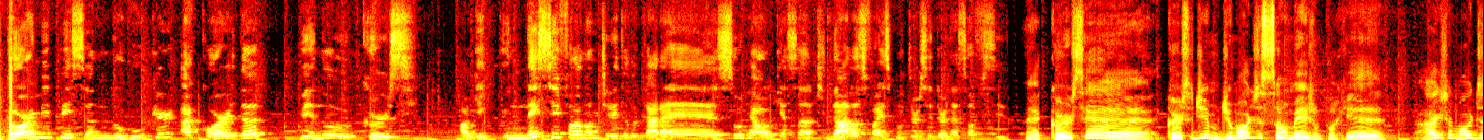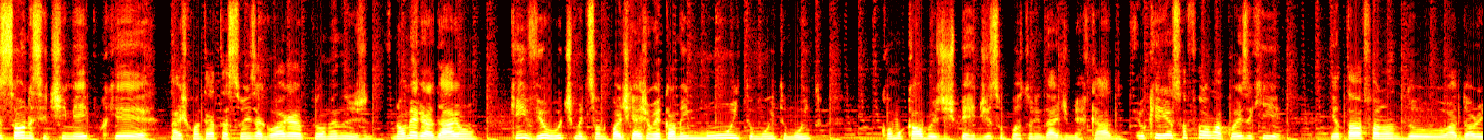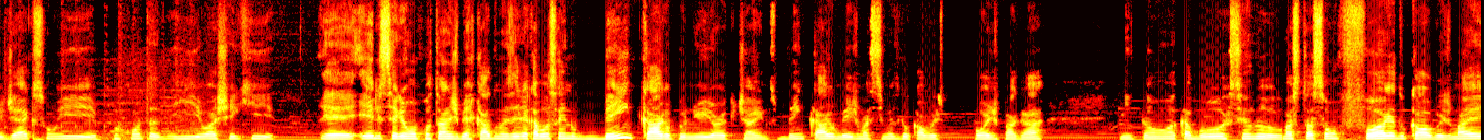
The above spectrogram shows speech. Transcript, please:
dorme pensando no Hooker, acorda vendo Curse. Alguém, eu nem sei falar o nome direito do cara, é surreal o que essa que Dallas faz com o torcedor nessa oficina. É, Curse é Curse de, de maldição mesmo, porque haja maldição nesse time aí, porque as contratações agora, pelo menos, não me agradaram. Quem viu a última edição do podcast, eu reclamei muito, muito, muito como o Cowboys desperdiça oportunidade de mercado. Eu queria só falar uma coisa que eu tava falando do Adoree Jackson e por conta e eu achei que é, ele seria uma oportunidade de mercado, mas ele acabou saindo bem caro pro New York Giants, bem caro mesmo, acima do que o Cowboys pode pagar. Então acabou sendo uma situação fora do Cowboys, mas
